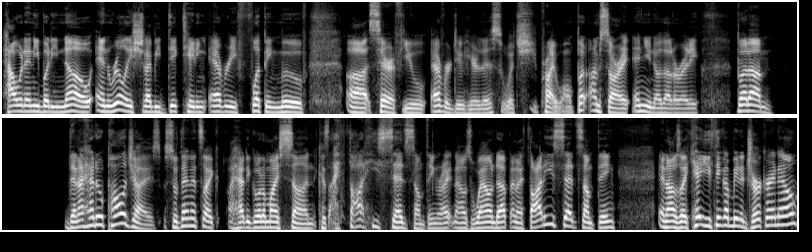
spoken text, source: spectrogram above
how would anybody know? And really should i be dictating every flipping move? Uh sarah if you ever do hear this which you probably won't but i'm sorry and you know that already. But um then I had to apologize. So then it's like I had to go to my son because I thought he said something, right? And I was wound up and I thought he said something. And I was like, hey, you think I'm being a jerk right now?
